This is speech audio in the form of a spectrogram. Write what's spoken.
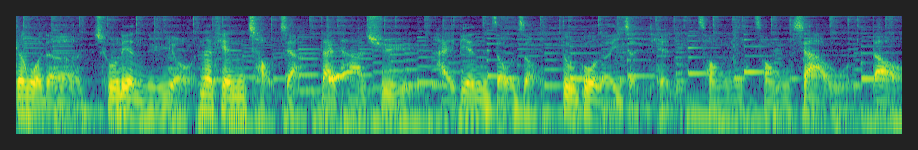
跟我的初恋女友那天吵架，带她去海边走走，度过了一整天，从从下午到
